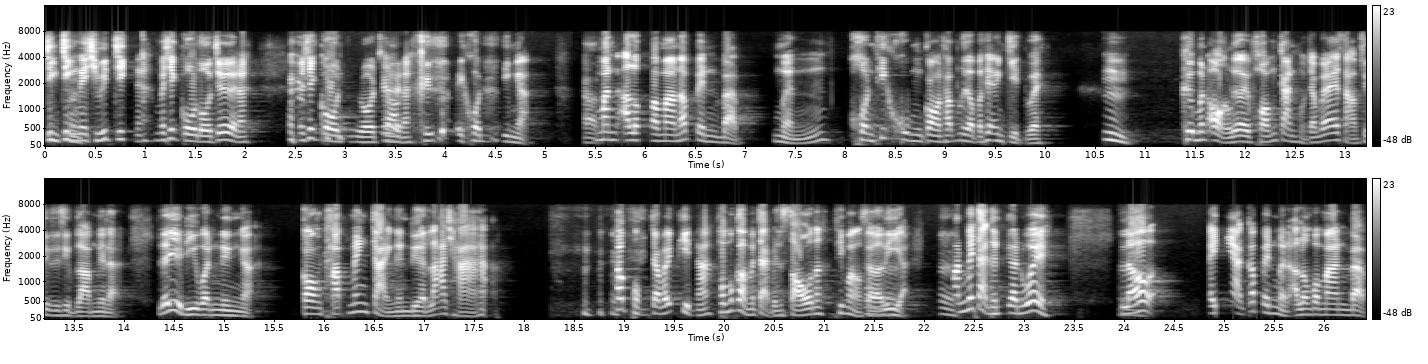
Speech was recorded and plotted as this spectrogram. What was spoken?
จริงเออๆในชีวิตจริงนะ ไม่ใช่โกลโรเจอร์นะ ไม่ใช่โกลโรเจอร์นะคือไอคนจริงอะครับมันอารมณ์ประมาณว่าเป็นแบบเหมือนคนที่คุมกองทัพเรือประเทศอังกฤษเว้ยอืม คือมันออกเรือพร้อมกันผมจำไม่ได้สามสี่สิบลำเนี่ยแหละ แล้วอยู่ดีวันหนึ่งอะ กองทัพแม่งจ่ายเงินเดือนล่าช้า ถ้าผมจำไม่ผิดนะ เพราะเมื่อก่อนมันจ่ายเป็น salt นะที่มาของ salary อะเออมันไม่จ่ายเงินเดือนเว้ย แล้วไอเนี่ยก็เป็นเหมือนอารมณ์ประมาณแบบ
